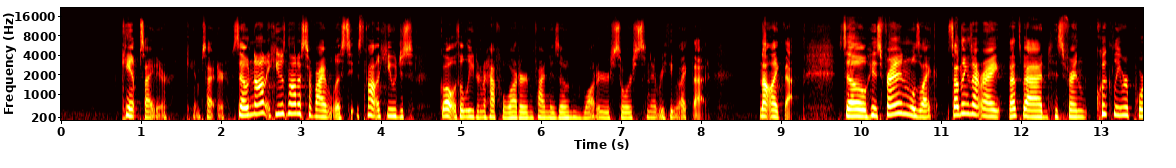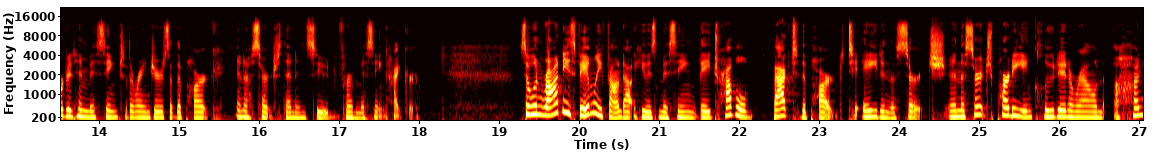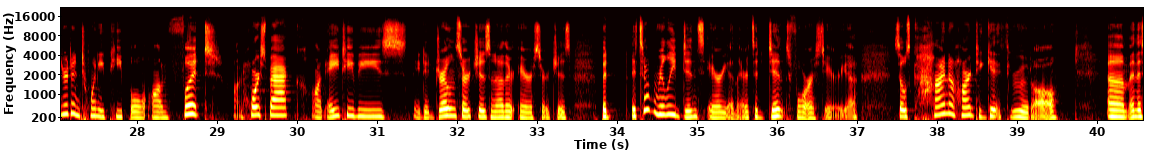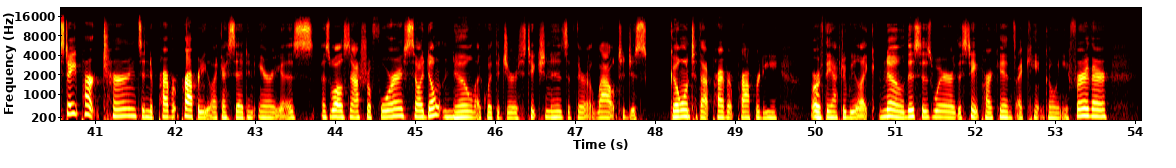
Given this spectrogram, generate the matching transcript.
Campsiter, campsiter. So not he was not a survivalist. It's not like he would just go out with a liter and a half of water and find his own water source and everything like that. Not like that. So his friend was like, something's not right. That's bad. His friend quickly reported him missing to the rangers at the park, and a search then ensued for a missing hiker. So when Rodney's family found out he was missing, they traveled back to the park to aid in the search. And the search party included around 120 people on foot, on horseback, on ATVs. They did drone searches and other air searches, but it's a really dense area in there. It's a dense forest area. So it's kind of hard to get through it all. Um, and the state park turns into private property, like I said, in areas as well as national forest. So I don't know like what the jurisdiction is if they're allowed to just go onto that private property or if they have to be like, no, this is where the state park ends. I can't go any further.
